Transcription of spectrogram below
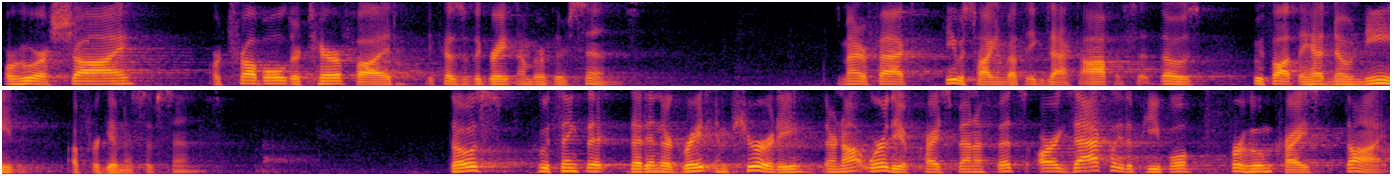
or who are shy or troubled or terrified because of the great number of their sins. As a matter of fact, he was talking about the exact opposite those who thought they had no need of forgiveness of sins. Those who think that, that in their great impurity they're not worthy of Christ's benefits are exactly the people for whom Christ died.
